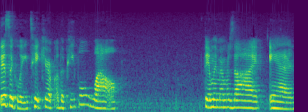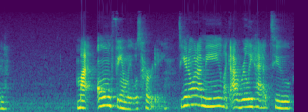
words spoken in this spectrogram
physically take care of other people while family members died and my own family was hurting. Do you know what I mean? Like I really had to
